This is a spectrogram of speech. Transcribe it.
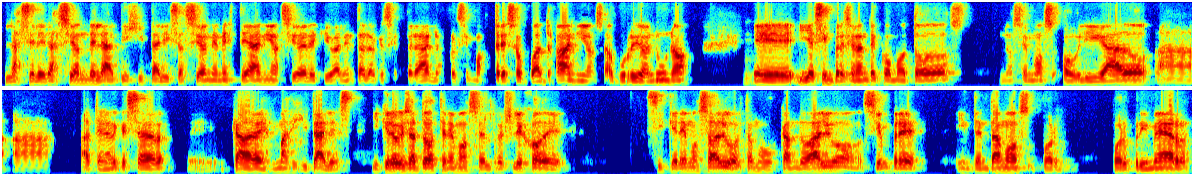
la aceleración de la digitalización en este año ha sido el equivalente a lo que se esperaba en los próximos tres o cuatro años, ha ocurrido en uno, eh, y es impresionante cómo todos nos hemos obligado a, tener que ser eh, cada vez más digitales. Y creo que ya todos tenemos el reflejo de si queremos algo, estamos buscando algo, siempre intentamos por, por primer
